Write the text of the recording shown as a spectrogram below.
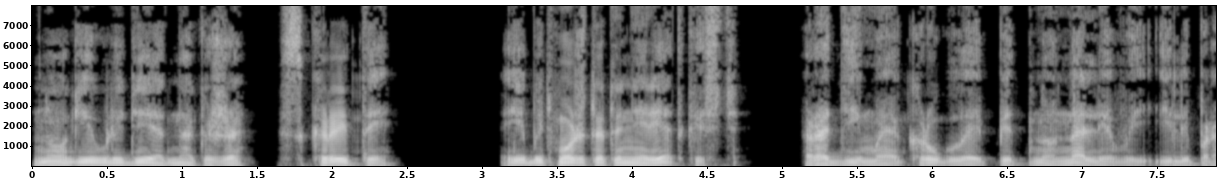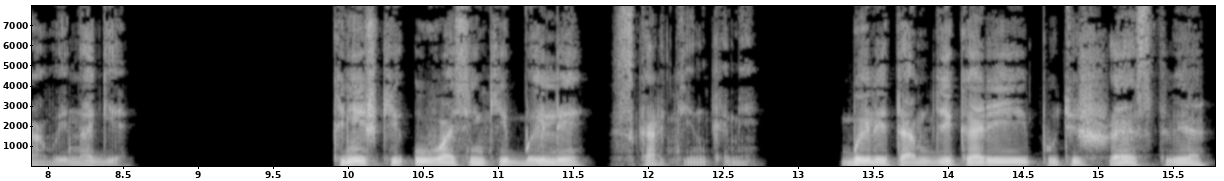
Ноги у людей, однако же, скрыты, и, быть может, это не редкость, родимое круглое пятно на левой или правой ноге. Книжки у Васеньки были с картинками. Были там дикари, путешествия,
